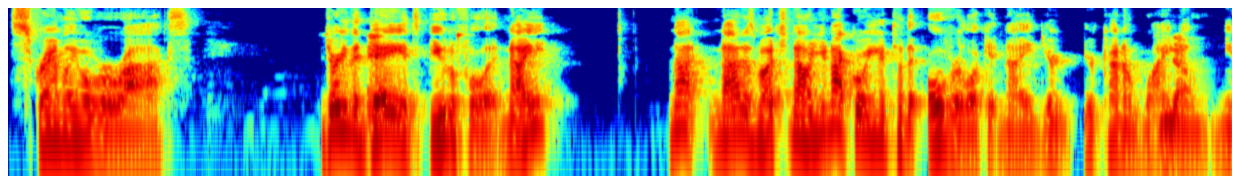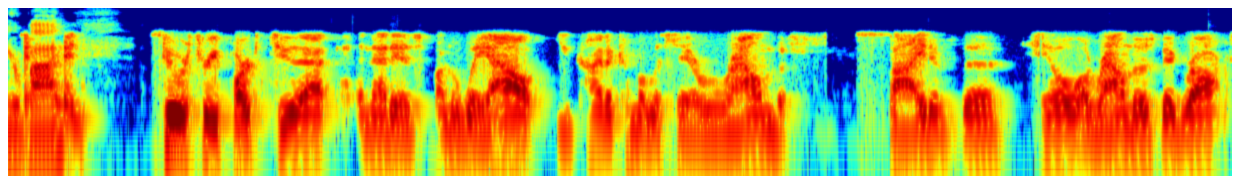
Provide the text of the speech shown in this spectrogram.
scrambling over rocks. During the day, it's beautiful. At night, not not as much. Now you're not going into the overlook at night. You're you're kind of winding nearby. And two or three parts to that, and that is on the way out, you kind of come up, let's say, around the side of the hill, around those big rocks,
